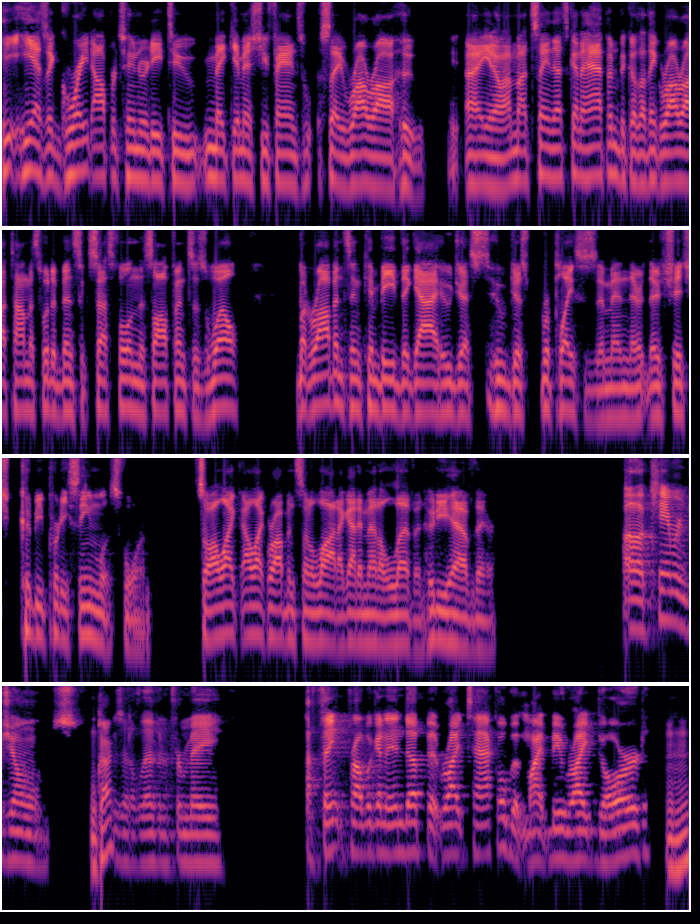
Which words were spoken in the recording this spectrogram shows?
he, he has a great opportunity to make MSU fans say "Rara who." Uh, you know, I'm not saying that's going to happen because I think Rara Thomas would have been successful in this offense as well. But Robinson can be the guy who just who just replaces him, and there there it could be pretty seamless for him. So I like I like Robinson a lot. I got him at 11. Who do you have there? Uh, Cameron Jones. Okay, is at 11 for me. I think probably going to end up at right tackle, but might be right guard. Mm-hmm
